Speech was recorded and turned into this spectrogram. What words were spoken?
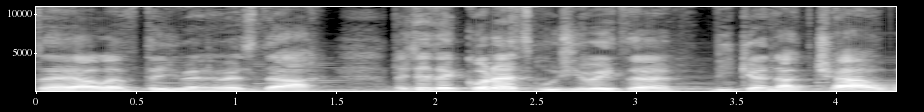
To je ale teď ve hvězdách. Takže to je konec, užívejte víkend a čau.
